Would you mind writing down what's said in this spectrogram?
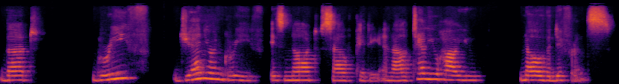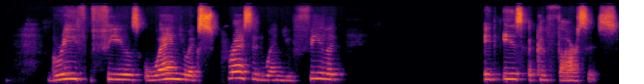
that grief, genuine grief, is not self pity. And I'll tell you how you know the difference. Grief feels when you express it, when you feel it, it is a catharsis.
